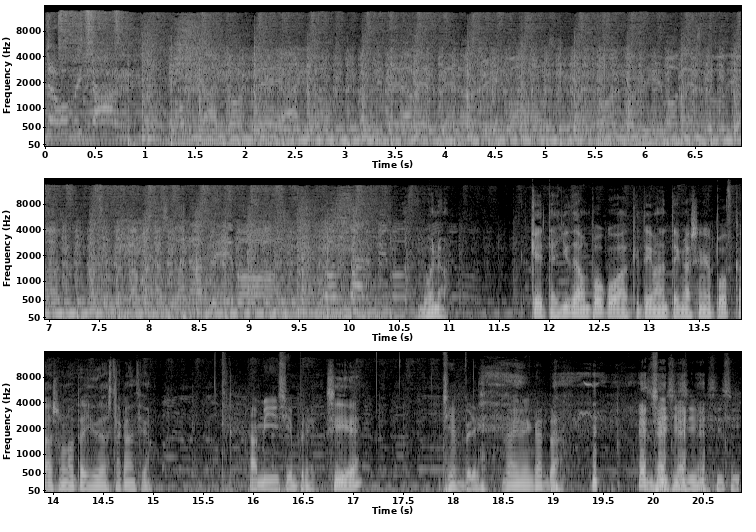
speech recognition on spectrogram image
De vomitar. Bueno, ¿qué te ayuda un poco a que te mantengas en el podcast o no te ayuda esta canción? A mí siempre, Sí, ¿eh? siempre. A mí me encanta. Sí, sí, sí, sí, sí.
